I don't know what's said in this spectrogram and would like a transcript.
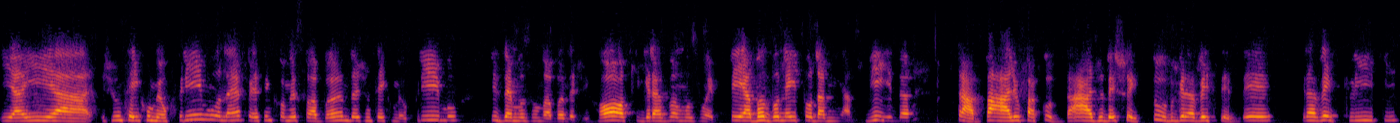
e aí a, juntei com meu primo, né? Foi assim que começou a banda, juntei com meu primo, fizemos uma banda de rock, gravamos um EP, abandonei toda a minha vida, trabalho, faculdade, deixei tudo, gravei CD, gravei clipe.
